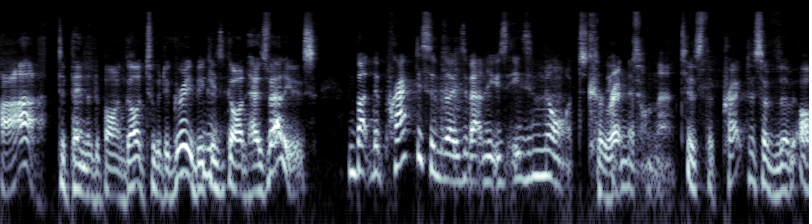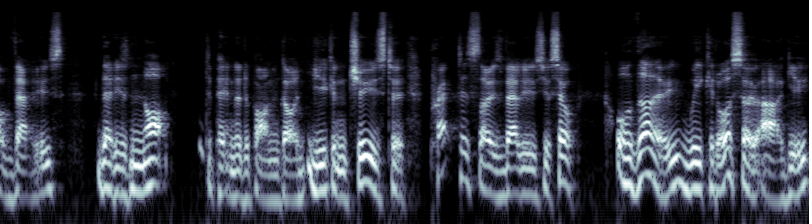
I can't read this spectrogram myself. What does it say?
are dependent upon God to a degree because Yeah. God has values. But the practice of those values is not Correct. dependent on that. It's the practice of the of values that is not dependent upon God. You can choose to practice those values yourself. Although we could also argue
